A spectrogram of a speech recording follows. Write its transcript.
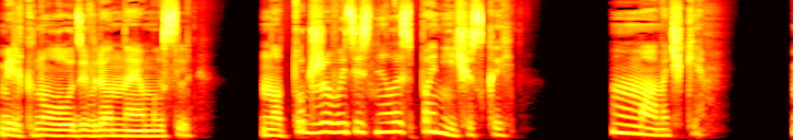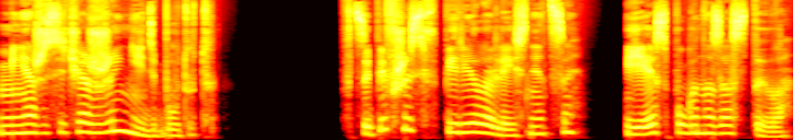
Мелькнула удивленная мысль, но тут же вытеснилась панической. «Мамочки, меня же сейчас женить будут». Вцепившись в перила лестницы, я испуганно застыла.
